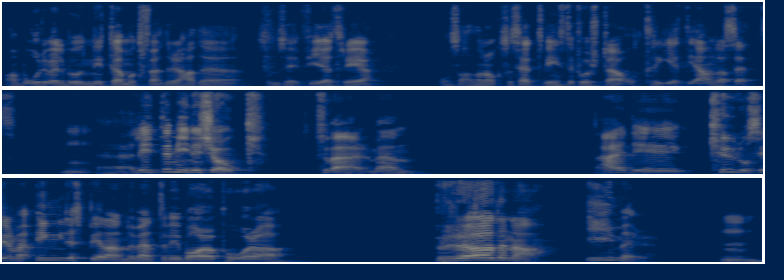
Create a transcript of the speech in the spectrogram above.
Han borde väl vunnit där mot Federer, hade som du säger 4-3. Och så hade han också sett vinst i första och 3 i andra set. Mm. Lite mini-choke, tyvärr, men... Nej, det är kul att se de här yngre spelarna. Nu väntar vi bara på våra bröderna Ymer. Mm.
